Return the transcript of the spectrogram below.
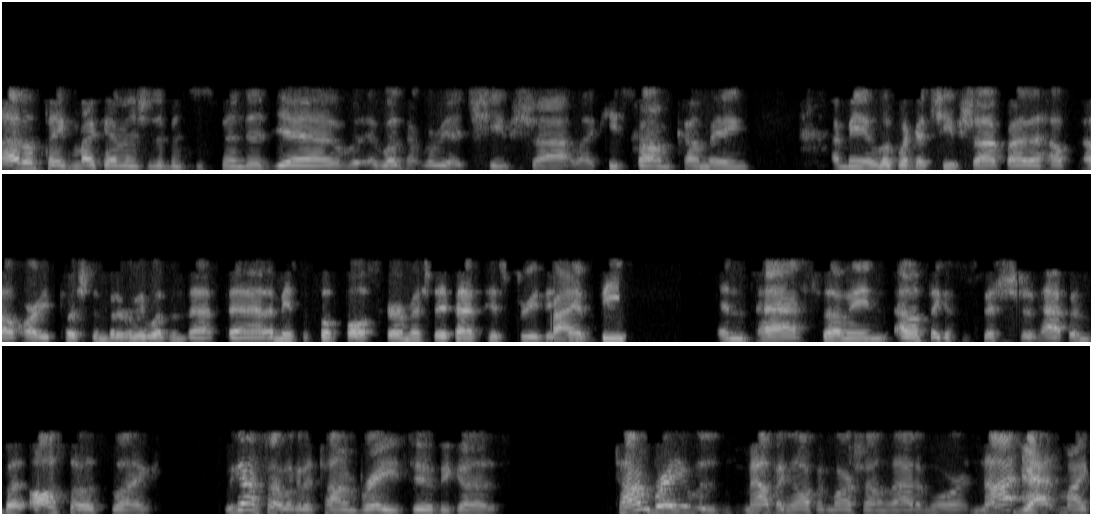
I don't think Mike Evans should have been suspended. Yeah, it wasn't really a cheap shot. Like he saw him coming. I mean, it looked like a cheap shot by the how how hard he pushed him, but it really wasn't that bad. I mean, it's a football skirmish. They've had history. They've Right. had beef in the past. So I mean, I don't think a suspension should have happened. But also, it's like we gotta start looking at Tom Brady too because Tom Brady was mouthing off at Marshon Lattimore, not Yeah. at Mike.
